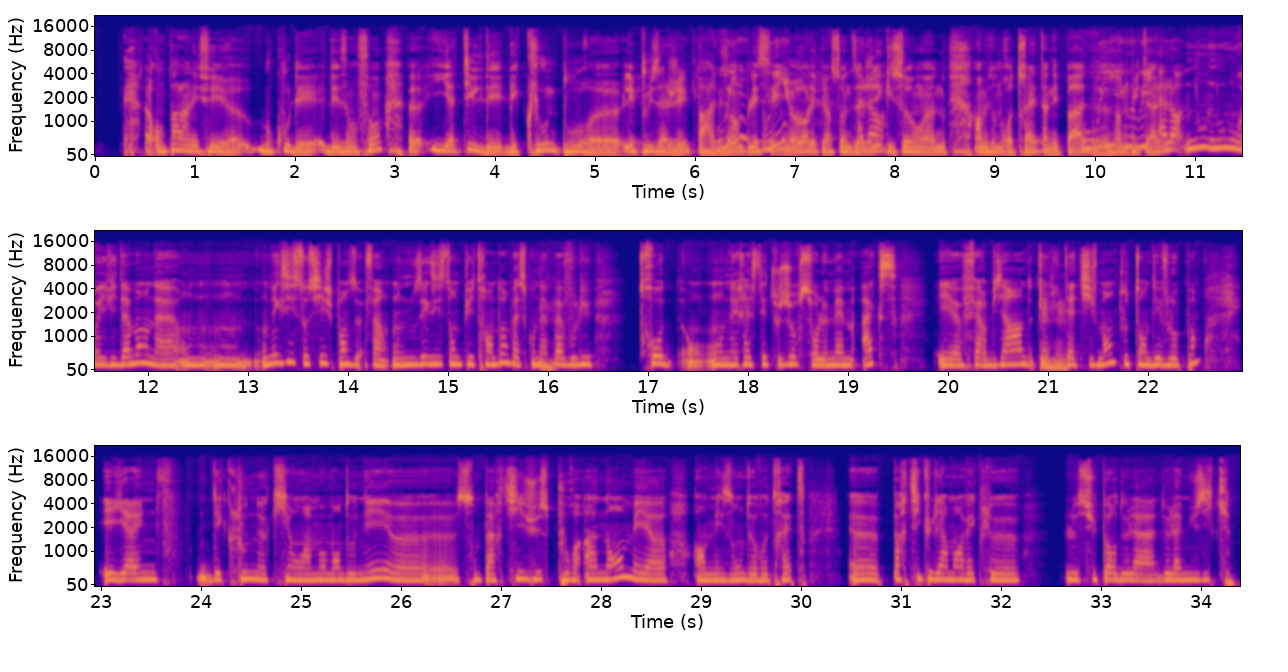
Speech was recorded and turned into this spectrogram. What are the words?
Alors on parle en effet euh, beaucoup des, des enfants. Euh, y a-t-il des, des clowns pour euh, les plus âgés, par exemple, les oui. seniors, les personnes âgées Alors- qui sont en, en maison de retraite, en EHPAD, oui, en hôpital? Alors nous, nous évidemment, on, a, on, on- existe aussi, je pense. Enfin, on, nous existons depuis 30 ans parce qu'on n'a Mhm. pas voulu trop. On, est resté toujours sur le même axe et euh, faire bien de- qualitativement tout en développant. Et il y a une des clowns qui ont à un moment donné euh, sont partis juste pour un an, mais euh, en maison de retraite, euh, particulièrement avec le le support de la de la musique.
